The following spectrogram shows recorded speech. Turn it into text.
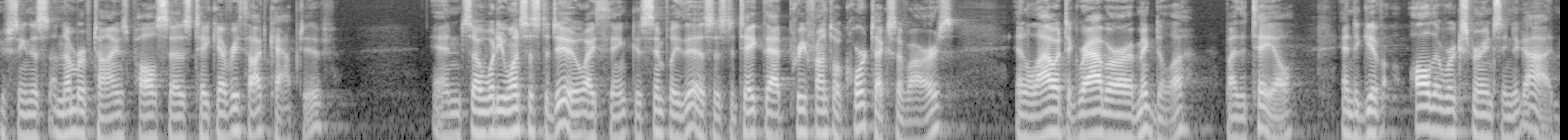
We've seen this a number of times. Paul says, Take every thought captive. And so, what he wants us to do, I think, is simply this is to take that prefrontal cortex of ours and allow it to grab our amygdala by the tail and to give all that we're experiencing to God.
